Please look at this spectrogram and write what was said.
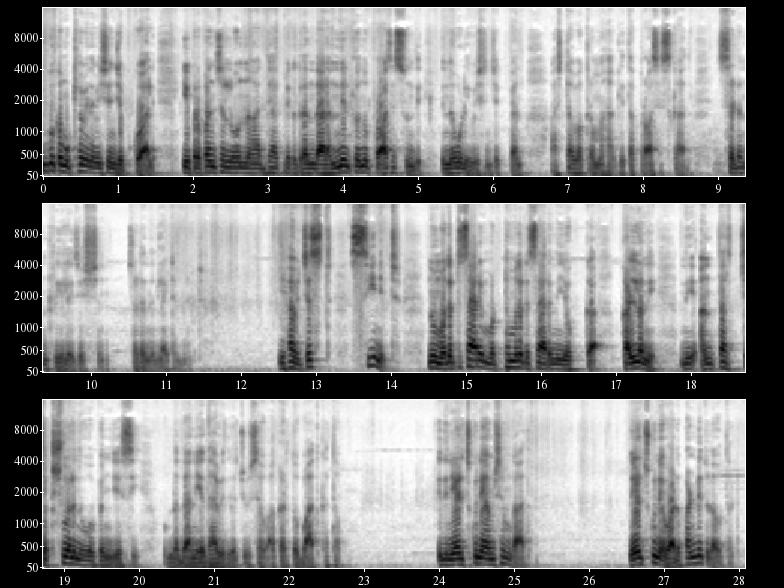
ఇంకొక ముఖ్యమైన విషయం చెప్పుకోవాలి. ఈ ప్రపంచంలో ఉన్న ఆధ్యాత్మిక గ్రంథాలన్నింటిలోనూ ప్రాసెస్ ఉంది. నిన్న కూడా ఈ విషయం చెప్పాను. అష్టవక్ర మహాగీత ప్రాసెస్ కాదు. Sudden realisation sudden enlightenment. You have just seen it నువ్వు మొదటిసారి మొట్టమొదటిసారి నీ యొక్క కళ్ళని నీ అంతర్చక్షువులను ఓపెన్ చేసి ఉన్నదాన్ని యథావిధిగా చూసావు. అక్కడితో బాధకతం ఇది నేర్చుకునే అంశం కాదు. నేర్చుకునేవాడు పండితుడు అవుతాడు.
